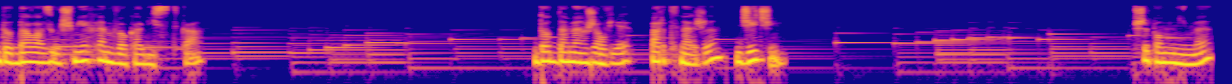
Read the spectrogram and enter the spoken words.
dodała z uśmiechem wokalistka. Doda mężowie, partnerzy, dzieci. Przypomnijmy,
